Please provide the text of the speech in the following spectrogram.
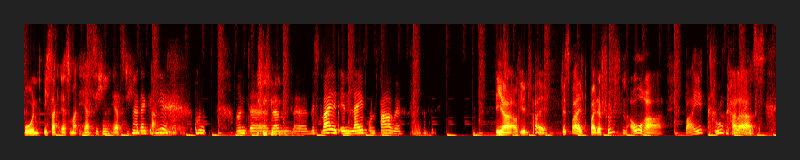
Und ich sage erstmal herzlichen, herzlichen Na, danke Dank. dir. Und, und äh, dann äh, bis bald in Live und Farbe. Ja, auf jeden Fall. Bis bald bei der fünften Aura bei True Colors.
